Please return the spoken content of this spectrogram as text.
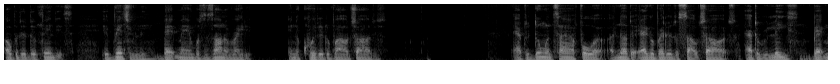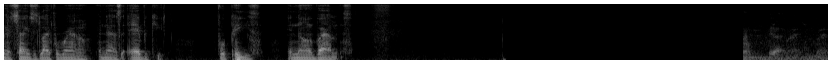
over the defendants. Eventually, Batman was exonerated and acquitted of all charges. After doing time for another aggravated assault charge, after release, Batman changed his life around and now is an advocate for peace and nonviolence. Yeah. Right, right.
